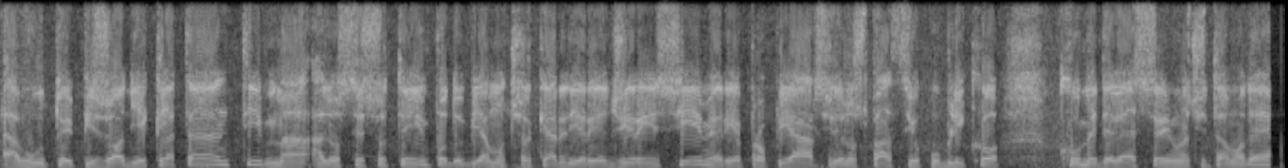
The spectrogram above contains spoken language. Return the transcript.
ha avuto episodi eclatanti ma allo stesso tempo dobbiamo cercare di reagire insieme e riappropriarci dello spazio pubblico come deve essere in una città moderna.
